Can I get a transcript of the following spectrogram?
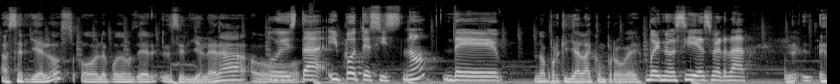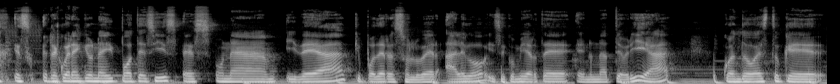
hacer hielos o le podemos decir hielera o... o esta hipótesis, ¿no? De... No, porque ya la comprobé. Bueno, sí, es verdad. recuerden que una hipótesis es una idea que puede resolver algo y se convierte en una teoría cuando esto que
